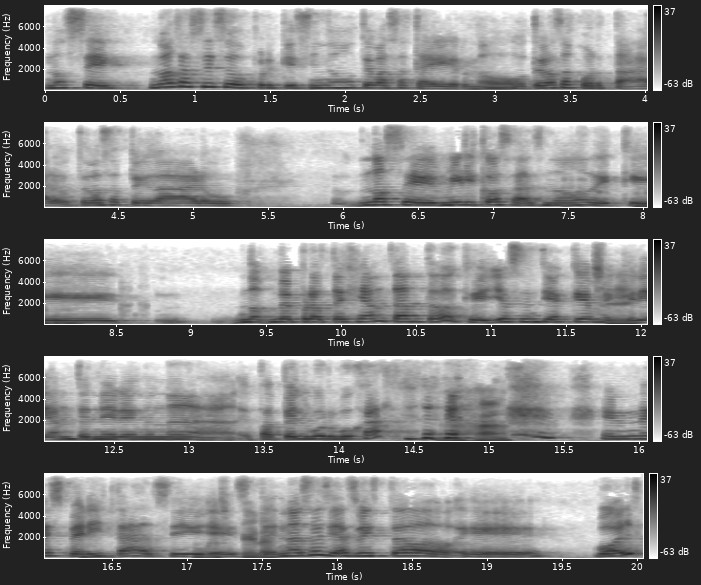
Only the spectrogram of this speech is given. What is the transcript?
no sé, no hagas eso porque si no te vas a caer, ¿no? O te vas a cortar o te vas a pegar o no sé, mil cosas, ¿no? De que no, me protegían tanto que yo sentía que me querían tener en una papel burbuja, en una esferita, así. Este, no sé si has visto eh, Bolt.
